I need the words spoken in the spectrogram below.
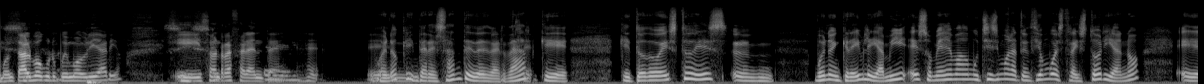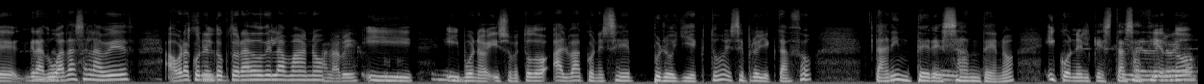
Montalvo, grupo inmobiliario, y son referentes. Bueno, qué interesante, de verdad, que, que todo esto es... Mm, bueno, increíble. Y a mí eso me ha llamado muchísimo la atención vuestra historia, ¿no? Eh, graduadas a la vez, ahora con el doctorado de la mano. A la vez. Y, y, bueno, y sobre todo Alba con ese proyecto, ese proyectazo tan interesante, ¿no? Y con el que estás haciendo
